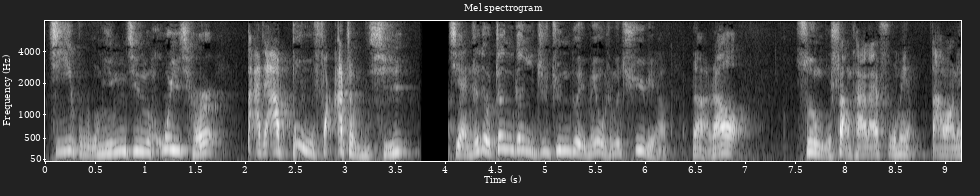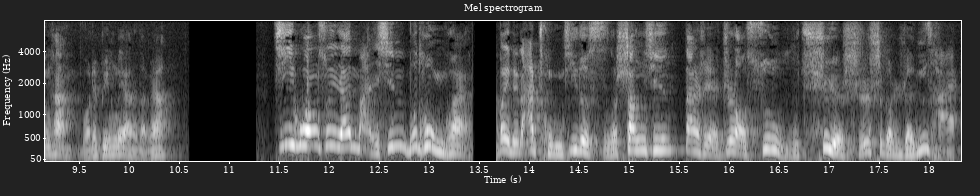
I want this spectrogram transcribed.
击鼓鸣金挥旗儿，大家步伐整齐。简直就真跟一支军队没有什么区别了啊！然后孙武上台来复命，大王您看我这兵练的怎么样？姬光虽然满心不痛快，为这俩宠姬的死伤心，但是也知道孙武确实是个人才，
